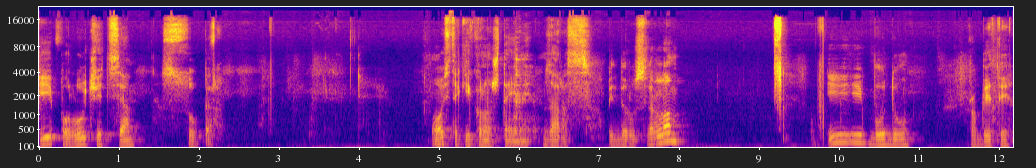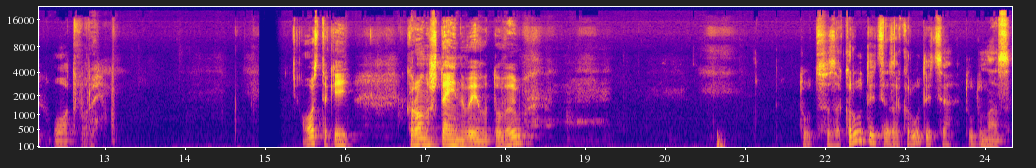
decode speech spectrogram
І получиться супер. Ось такі кронштейни. Зараз підберу сверлом і буду робити отвори. Ось такий кронштейн виготовив. Тут закрутиться, закрутиться. Тут у нас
